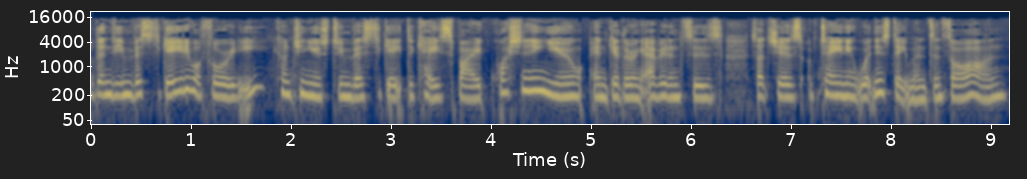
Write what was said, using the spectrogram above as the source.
then the investigative authority continues to investigate the case by questioning you and gathering evidences such as obtaining witness statements and so on.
